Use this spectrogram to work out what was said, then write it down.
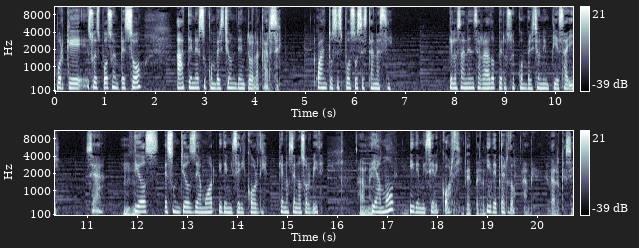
porque su esposo empezó a tener su conversión dentro de la cárcel. ¿Cuántos esposos están así? Que los han encerrado, pero su conversión empieza ahí. O sea, Dios es un Dios de amor y de misericordia, que no se nos olvide. Amén. De amor y de misericordia. De perdón. Y de perdón. Amén. Claro que sí.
